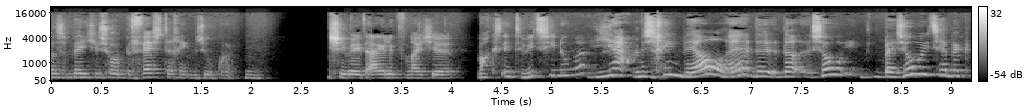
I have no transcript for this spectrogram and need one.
dat is een beetje een soort bevestiging zoeken. Dus je weet eigenlijk vanuit je... Mag ik het intuïtie noemen? Ja, misschien wel. Hè? De, dat, zo, bij zoiets heb ik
